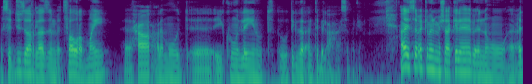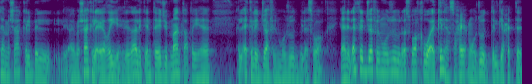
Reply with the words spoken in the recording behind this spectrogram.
بس الجزر لازم تفوره بمي حار على مود آه، يكون لين وتقدر أنت تبلعها السمكة. هاي السمكة من مشاكلها بأنه عندها مشاكل بال يعني مشاكل أيضية. لذلك أنت يجب ما تعطيها الأكل الجاف الموجود بالأسواق. يعني الأكل الجاف الموجود بالأسواق هو أكلها صحيح موجود. تلقى حتى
